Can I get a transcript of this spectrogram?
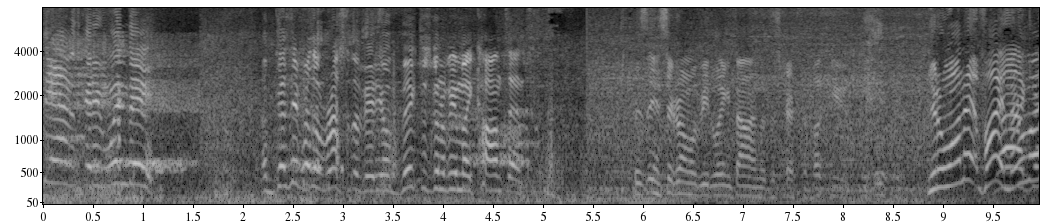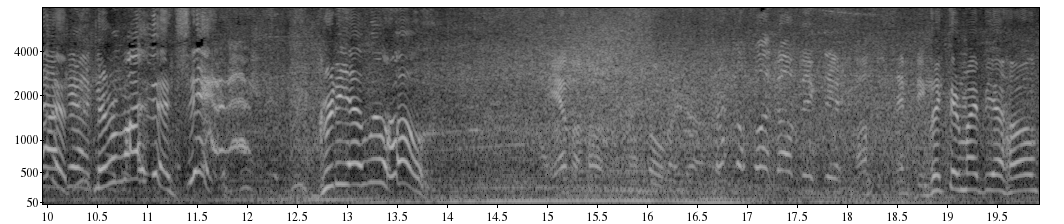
Damn, it's getting windy. I'm guessing for the rest of the video, Victor's gonna be my content. His Instagram will be linked down in the description. fuck you. You don't want it? Fine, No, never I mind can't, I then. can't, I can't. Never mind then. Shit. Gritty ass little hoe. I am a hoe. Oh my god. Shut the fuck up, Victor. I'm simping. Victor might be a hoe,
